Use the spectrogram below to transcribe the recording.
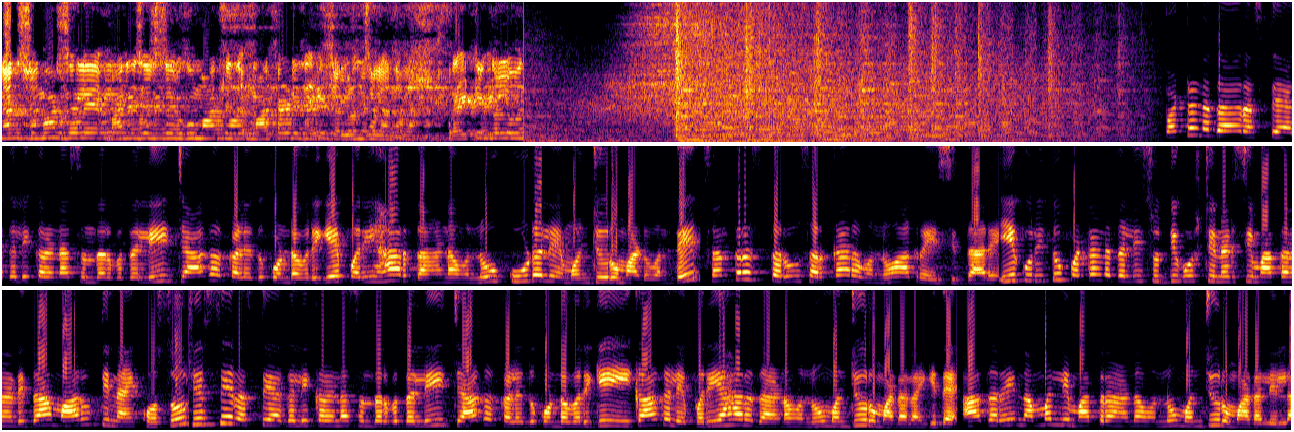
ನಾನು ಸುಮಾರು ಸಲ ಮ್ಯಾನೇಜರ್ಸ್ಗೂ ಮಾತಾಡ ಮಾತಾಡಿದ್ದೇನೆ ಕೆಲವೊಂದು ಸಲ ರೈಟಿಂಗಲ್ಲೂ ಪಟ್ಟಣದ ರಸ್ತೆ ಅಗಲೀಕರಣ ಸಂದರ್ಭದಲ್ಲಿ ಜಾಗ ಕಳೆದುಕೊಂಡವರಿಗೆ ಪರಿಹಾರದ ಹಣವನ್ನು ಕೂಡಲೇ ಮಂಜೂರು ಮಾಡುವಂತೆ ಸಂತ್ರಸ್ತರು ಸರ್ಕಾರವನ್ನು ಆಗ್ರಹಿಸಿದ್ದಾರೆ. ಈ ಕುರಿತು ಪಟ್ಟಣದಲ್ಲಿ ಸುದ್ದಿಗೋಷ್ಠಿ ನಡೆಸಿ ಮಾತನಾಡಿದ ಮಾರುತಿ ನಾಯ್ಕ ಹೊಸೂರ್, ಶಿರ್ಸಿ ರಸ್ತೆ ಅಗಲೀಕರಣ ಸಂದರ್ಭದಲ್ಲಿ ಜಾಗ ಕಳೆದುಕೊಂಡವರಿಗೆ ಈಗಾಗಲೇ ಪರಿಹಾರದ ಹಣವನ್ನು ಮಂಜೂರು ಮಾಡಲಾಗಿದೆ. ಆದರೆ ನಮ್ಮಲ್ಲಿ ಮಾತ್ರ ಹಣವನ್ನು ಮಂಜೂರು ಮಾಡಲಿಲ್ಲ.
